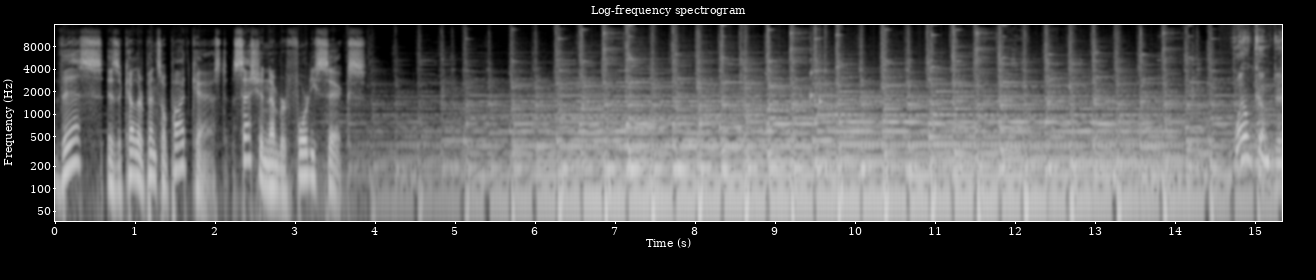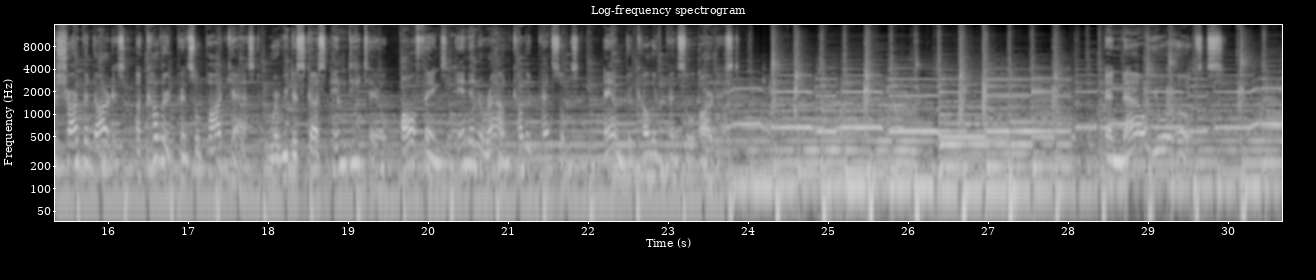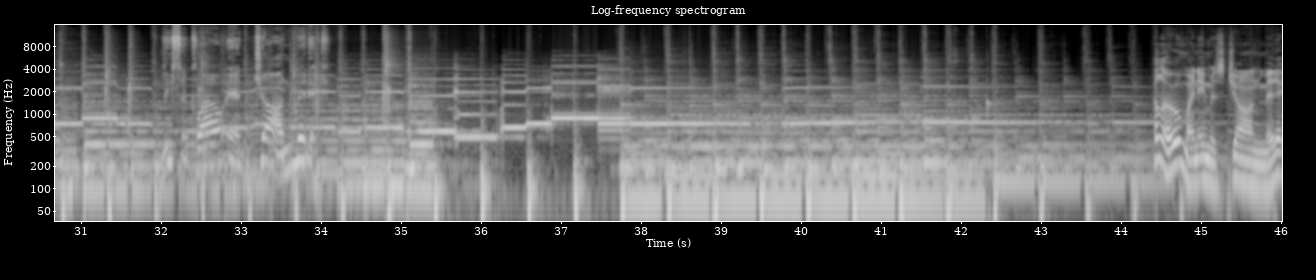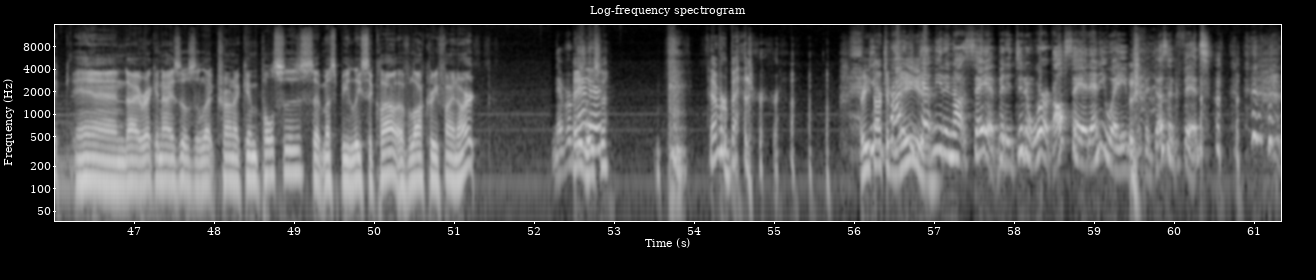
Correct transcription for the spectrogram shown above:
This is a Colored Pencil Podcast, session number 46. Welcome to Sharpened Artist, a colored pencil podcast where we discuss in detail all things in and around colored pencils and the colored pencil artist. And now, your hosts Lisa Clough and John Middick. Hello, my name is John Middick, and I recognize those electronic impulses. That must be Lisa Clough of Lachri Fine Art. Never Hey, better. Lisa. Never better. Are you, You talking to me? to get me to not say it, but it didn't work. I'll say it anyway, even if it doesn't fit.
